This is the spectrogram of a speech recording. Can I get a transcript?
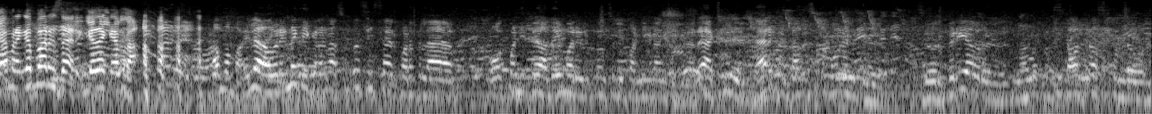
கேமரா இங்க பாருங்க சார். இங்க தான் கேமரா ஆமாமா இல்ல அவர் என்ன கேக்குறாருன்னா சுந்தர்சி சார் படத்துல ஒர்க் பண்ணிட்டு அதே மாதிரி இருக்கணும்னு சொல்லி பண்ணீங்களான்னு கேக்குறாரு. ஆக்சுவலி டேரக்டர் போது எனக்கு இது ஒரு பெரிய ஒரு ஸ்டார் கிராஸ் கொண்ட ஒரு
